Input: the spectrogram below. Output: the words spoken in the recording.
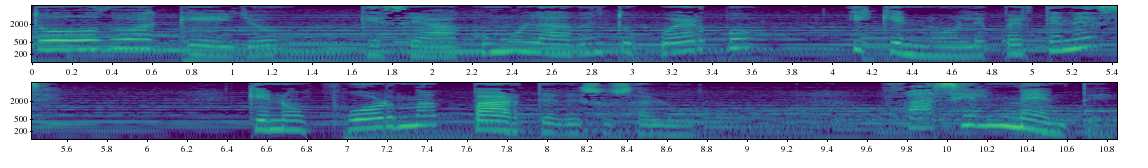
todo aquello que se ha acumulado en tu cuerpo y que no le pertenece, que no forma parte de su salud. Fácilmente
